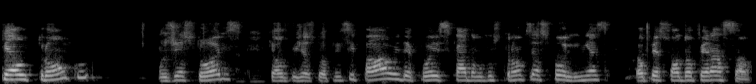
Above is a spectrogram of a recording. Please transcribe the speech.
que é o tronco, os gestores, que é o gestor principal, e depois cada um dos troncos e as folhinhas é o pessoal da operação.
